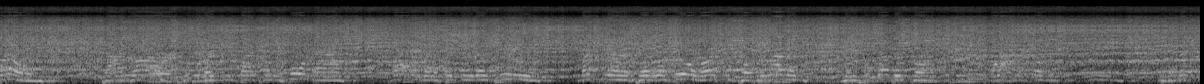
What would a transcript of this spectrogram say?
12. John Ross, 13 5 24 now. Wagner taking those three. Machnia from Rosio, Leuten from Eleven, Jason Davis from Wagner from the next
